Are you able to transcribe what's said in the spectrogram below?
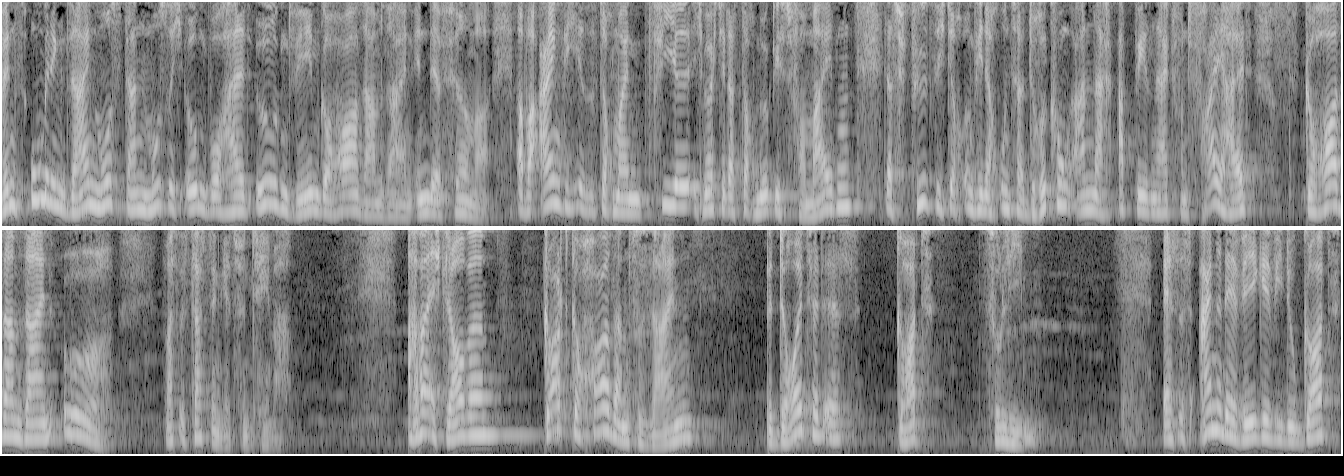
wenn es unbedingt sein muss, dann muss ich irgendwo halt irgendwem gehorsam sein in der Firma. Aber eigentlich ist es doch mein Ziel, ich möchte das doch möglichst vermeiden. Das fühlt sich doch irgendwie nach Unterdrückung an, nach Abwesenheit von Freiheit. Gehorsam sein, oh, was ist das denn jetzt für ein Thema? Aber ich glaube, Gott gehorsam zu sein, bedeutet es, Gott zu lieben. Es ist einer der Wege, wie du Gott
